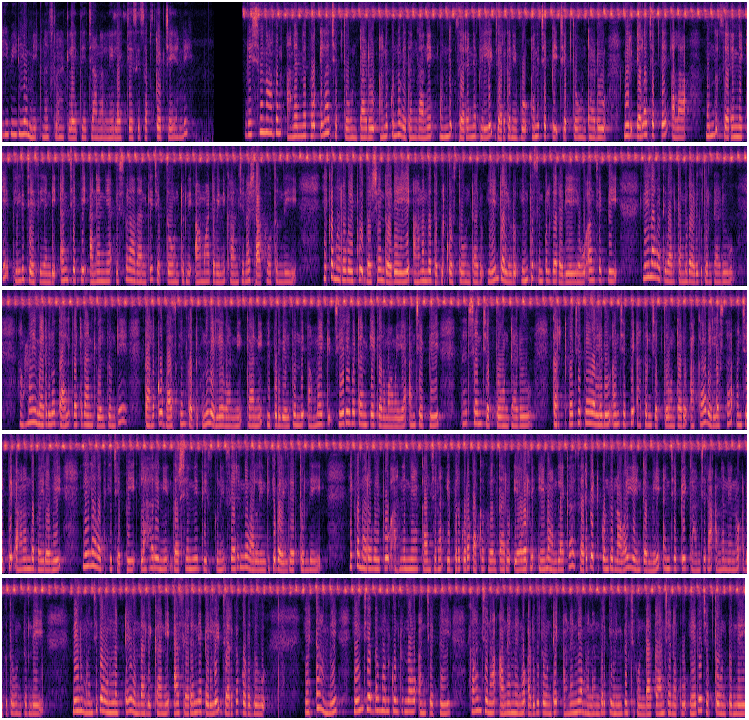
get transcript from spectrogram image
ఈ వీడియో మీకు నచ్చినట్లయితే ఛానల్ని లైక్ చేసి సబ్స్క్రైబ్ చేయండి. విశ్వనాథం అనన్యతో ఇలా చెప్తూ ఉంటాడు. అనుకున్న విధంగానే ముందు శరణ్య పెళ్ళి జరగనివ్వు అని చెప్పి చెప్తూ ఉంటాడు. మీరు ఎలా చెప్తే అలా ముందు శరణ్యకి పెళ్ళి చేసేయండి అని చెప్పి అనన్య విశ్వనాథానికి చెప్తూ ఉంటుంది. ఆ మాట విని కాంచన షాక్ అవుతుంది. ఇక మరోవైపు దర్శన్ రెడీ అయ్యి ఆనంద దగ్గరకు వస్తూ ఉంటాడు. ఏంటల్లుడు ఇంత సింపుల్గా రెడీ అయ్యావు? అని చెప్పి లీలావతి వాళ్ళ తమ్ముడు అడుగుతుంటాడు. అమ్మాయి మెడలో తాళి కట్టడానికి వెళ్తుంటే తలకు బాస్కం కట్టుకుని వెళ్ళేవాడిని కానీ ఇప్పుడు వెళ్తుంది. అమ్మాయికి చీర ఇవ్వటానికే కదా మామయ్య అని చెప్పి దర్శన్ చెప్తూ ఉంటాడు. కరెక్ట్గా చెప్పేవాళ్ళుడు అని చెప్పి అతను చెప్తూ ఉంటాడు. అక్క వెళ్ళొస్తా అని చెప్పి ఆనంద భైరవి లీలావతికి చెప్పి లహరిని దర్శన్ని తీసుకుని శరణ్య వాళ్ళ ఇంటికి బయలుదేరుతుంది. ఇక మరోవైపు అనన్య కాంచన ఇద్దరు కూడా పక్కకు వెళ్తారు. ఎవరిని ఏమి అనలేక సరిపెట్టుకుంటున్నావా ఏంటమ్మి అని చెప్పి కాంచన అనన్యను అడుగుతూ ఉంటుంది. నేను మంచిగా ఉన్నట్టే ఉండాలి కానీ ఆ శరణ్య పెళ్ళి జరగకూడదు. ఎట్టా అమ్మి ఏం చేద్దాం అనుకుంటున్నావు అని చెప్పి కాంచన అనన్యను అడుగుతూ ఉంటే అనన్య మనందరికీ వినిపించకుండా కాంచనకు ఏదో చెప్తూ ఉంటుంది.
